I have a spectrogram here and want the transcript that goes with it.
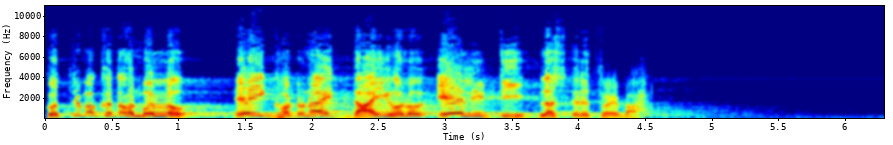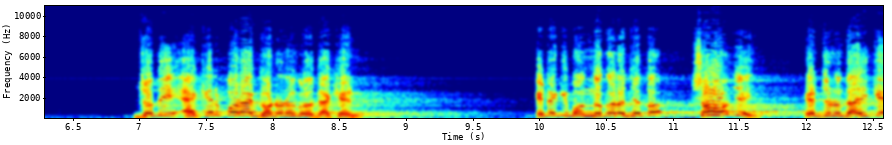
কর্তৃপক্ষ তখন বলল এই ঘটনায় দায়ী হলো এলইটি, লস্করে তয়বা যদি একের পর এক ঘটনাগুলো দেখেন, এটা কি বন্ধ করা যেত? সহজেই। এর জন্য দায়ীকে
